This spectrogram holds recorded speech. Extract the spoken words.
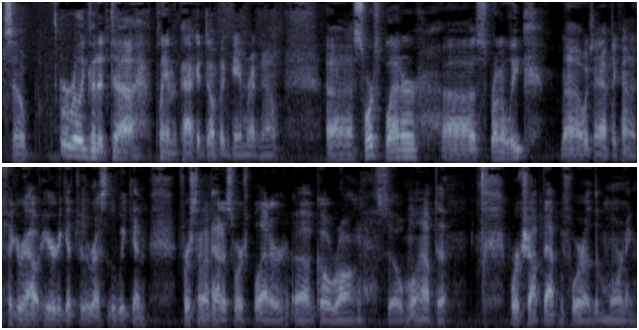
So we're really good at uh, playing the packet dump it game right now. Uh, source bladder uh, sprung a leak, uh, which I have to kind of figure out here to get through the rest of the weekend. First time I've had a source bladder uh, go wrong, so we'll have to workshop that before the morning.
